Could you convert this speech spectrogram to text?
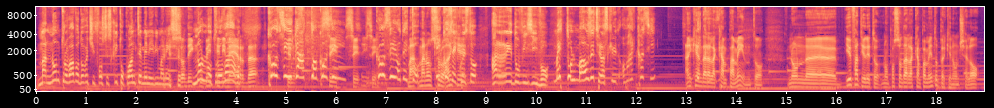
ma non trovavo dove ci fosse scritto quante me ne rimanessero. sono dei non lo trovavo. merda. Così, che- gatto, così. Sì, sì, Sì. sì. Così ho detto, Ma- ma non che solo, cos'è anche- questo arredo visivo? Metto il mouse e c'era scritto, oh, ma è così? Anche andare all'accampamento. Non, eh, io infatti ho detto non posso andare all'accampamento perché non ce l'ho.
